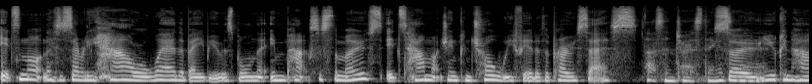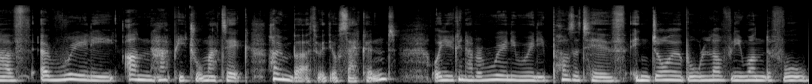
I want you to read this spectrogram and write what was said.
it's not necessarily how or where the baby was born that impacts us the most. It's how much in control we feel of the process. That's interesting. So it? you can have a really unhappy, traumatic home birth with your second, or you can have a really, really positive, enjoyable, lovely, wonderful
